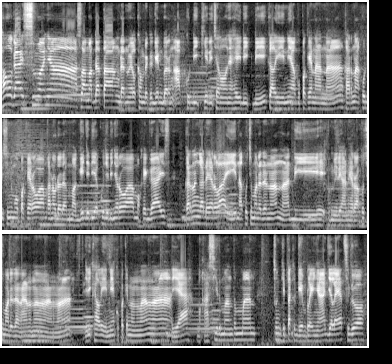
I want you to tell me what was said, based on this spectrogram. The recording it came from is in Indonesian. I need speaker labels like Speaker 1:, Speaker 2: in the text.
Speaker 1: Halo guys semuanya, selamat datang dan welcome back again bareng aku Diki di channelnya Hey Dikdi. Kali ini aku pakai Nana karena aku di sini mau pakai Roam karena udah ada mage jadi aku jadinya Roam. Oke guys, karena nggak ada hero lain, aku cuma ada Nana di pemilihan hero aku cuma ada Nana. Nana. Jadi kali ini aku pakai Nana. Ya, makasih teman-teman. Langsung kita ke gameplaynya aja, let's go.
